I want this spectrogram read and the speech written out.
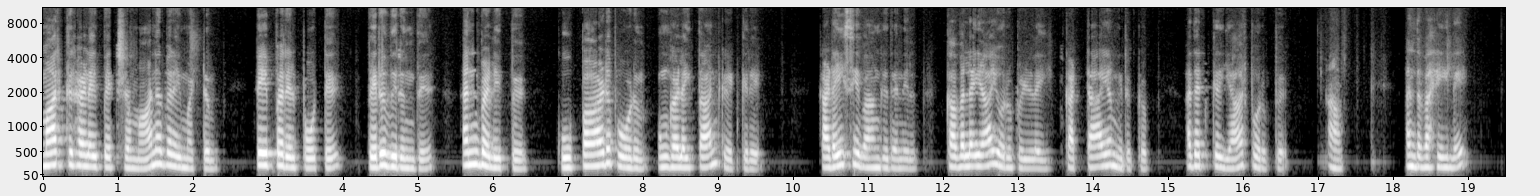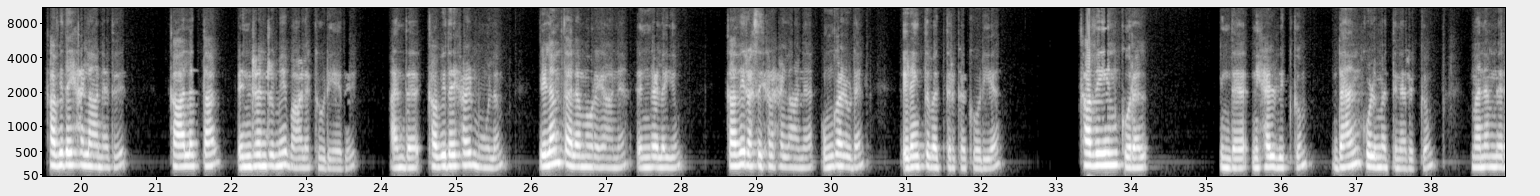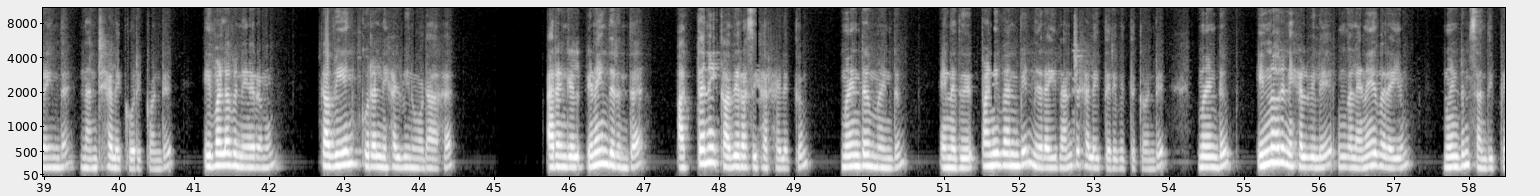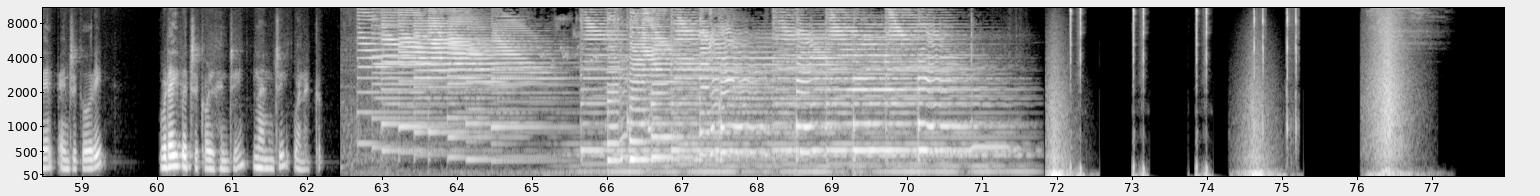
மார்க்குகளை பெற்ற மாணவரை மட்டும் பேப்பரில் போட்டு பெருவிருந்து அன்பளிப்பு கூப்பாடு போடும் உங்களைத்தான் கேட்கிறேன். கடைசி வாங்குதனில் கவலையாய் ஒரு பிள்ளை கட்டாயம் இருக்கும். அதற்கு யார் பொறுப்பு? ஆம். அந்த வகையிலே கவிதைகளானது காலத்தால் என்றென்றுமே வாழக்கூடியது. அந்த கவிதைகள் மூலம் இளம் தலைமுறையான எங்களையும் கவி ரசிகர்களான உங்களுடன் இணைத்து வைத்திருக்கக்கூடிய கவியின் குரல் இந்த நிகழ்விற்கும் டான் குழுமத்தினருக்கும் மனம் நிறைந்த நன்றிகளை கூறிக்கொண்டு இவ்வளவு நேரமும் கவியின் குரல் நிகழ்வினோடாக அரங்கில் இணைந்திருந்த அத்தனை கவி ரசிகர்களுக்கும் மீண்டும் மீண்டும் எனது பணிவன்பின் நிறை நன்றிகளை தெரிவித்துக் கொண்டு மீண்டும் இன்னொரு நிகழ்விலே உங்கள் அனைவரையும் மீண்டும் சந்திப்பேன் என்று கூறி விடைபெற்றுக் கொள்கின்றேன். நன்றி வணக்கம்.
